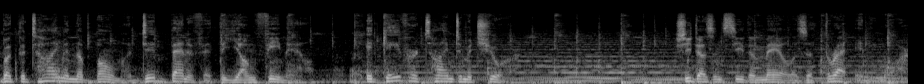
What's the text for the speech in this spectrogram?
But the time in the boma did benefit the young female. It gave her time to mature. She doesn't see the male as a threat anymore.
